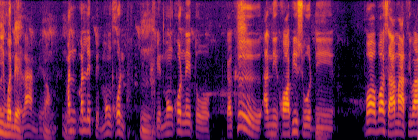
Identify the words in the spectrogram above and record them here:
มีหมดเด้ล้านพี่น้อง อืม มันมันเลยเป็นมงคล อืม เป็นมงคลในตัวก็คืออันนี้คอพิสูจน์นี่บ่บ่สามารถที่ว่า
